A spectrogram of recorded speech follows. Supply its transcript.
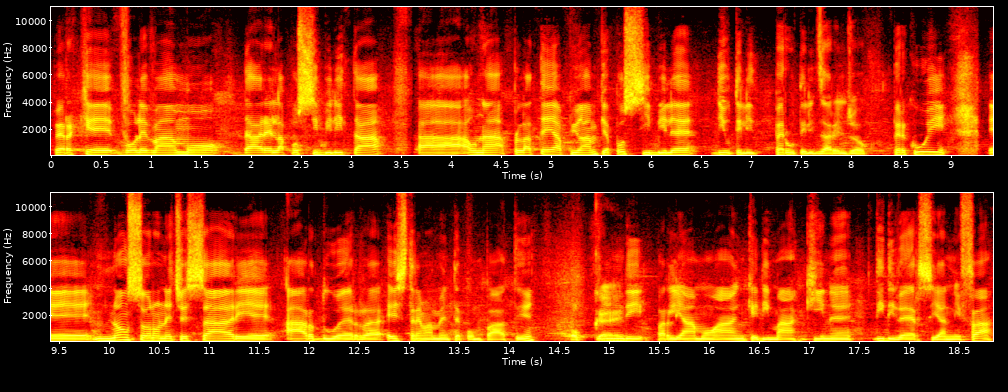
perché volevamo dare la possibilità a una platea più ampia possibile utili- per utilizzare il gioco per cui eh, non sono necessarie hardware estremamente pompati. Ok. Quindi parliamo anche di macchine di diversi anni fa,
